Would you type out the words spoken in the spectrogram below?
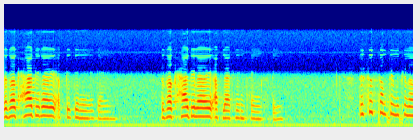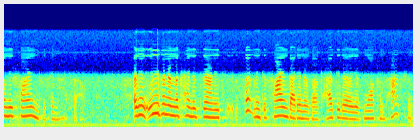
the vocabulary of beginning again, the vocabulary of letting things be. This is something we can only find within ourselves. I mean, even in the kind of journey, certainly to find that inner vocabulary of more compassion,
